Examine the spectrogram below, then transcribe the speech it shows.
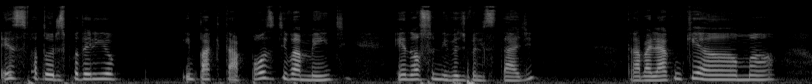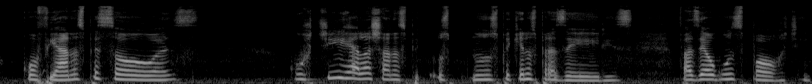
esses fatores poderiam impactar positivamente em nosso nível de felicidade? Trabalhar com o que ama, confiar nas pessoas, curtir e relaxar nas, os, nos pequenos prazeres, fazer algum esporte.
